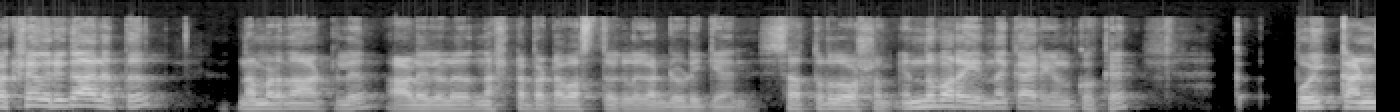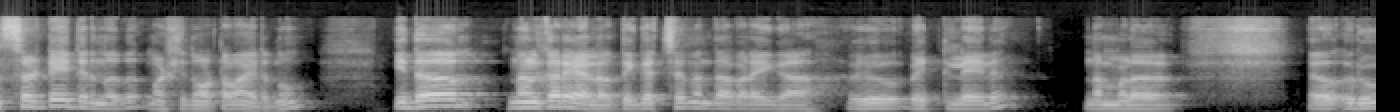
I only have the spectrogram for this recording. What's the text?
പക്ഷെ ഒരു കാലത്ത് നമ്മുടെ നാട്ടിൽ ആളുകൾ നഷ്ടപ്പെട്ട വസ്തുക്കൾ കണ്ടുപിടിക്കാൻ ശത്രുദോഷം എന്ന് പറയുന്ന കാര്യങ്ങൾക്കൊക്കെ പോയി കൺസൾട്ട് ചെയ്തിരുന്നത് മഷിനോട്ടമായിരുന്നു ഇത് നിങ്ങൾക്കറിയാലോ തികച്ചും എന്താ പറയുക ഒരു വെറ്റിലയിൽ നമ്മൾ ഒരു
